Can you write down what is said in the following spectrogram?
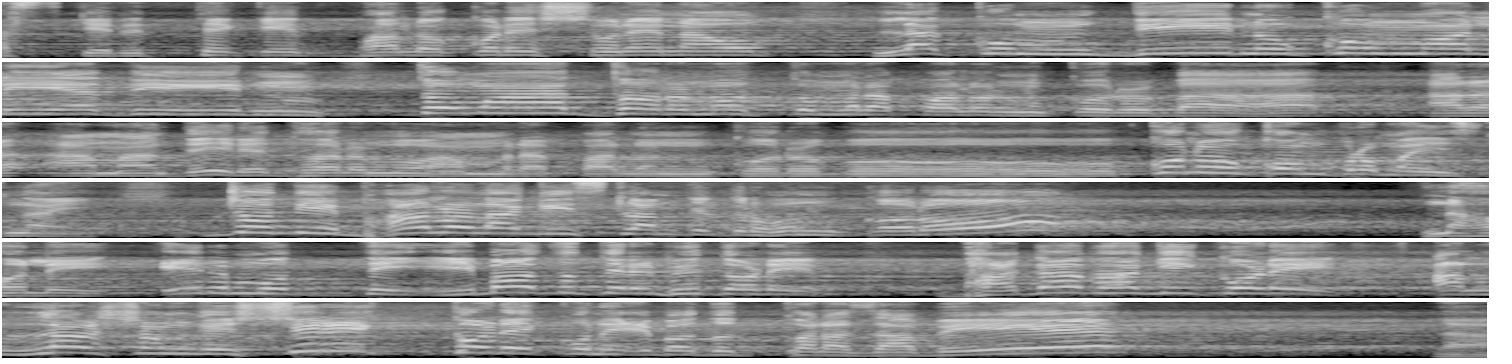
আজকের থেকে ভালো করে শুনে নাও, লাকুম দিন হুকুম দিন, তোমার ধর্ম তোমরা পালন করবা, আর আমাদের ধর্ম আমরা পালন করব। কোনো কম্প্রোমাইজ নাই। যদি ভালো লাগে ইসলামকে গ্রহণ করো না হলে এর মধ্যে ইবাদতের ভিতরে ভাগাভাগি করে আল্লাহর সঙ্গে শিরিক করে কোনো ইবাদত করা যাবে না।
